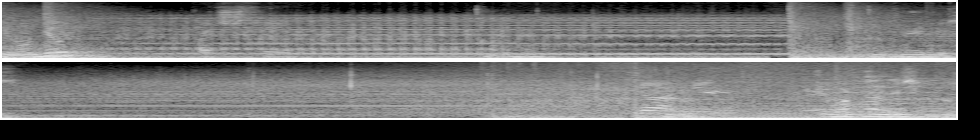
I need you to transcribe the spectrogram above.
Его убил? Почти. Заебись. Все, минус. Че, Бардан здесь был?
